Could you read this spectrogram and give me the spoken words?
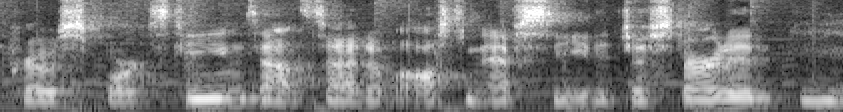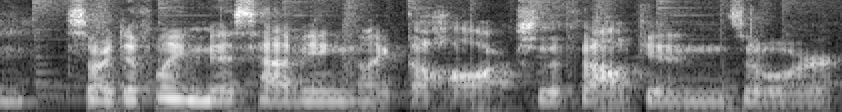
pro sports teams outside of Austin FC that just started. Mm-hmm. So I definitely miss having like the Hawks or the Falcons or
